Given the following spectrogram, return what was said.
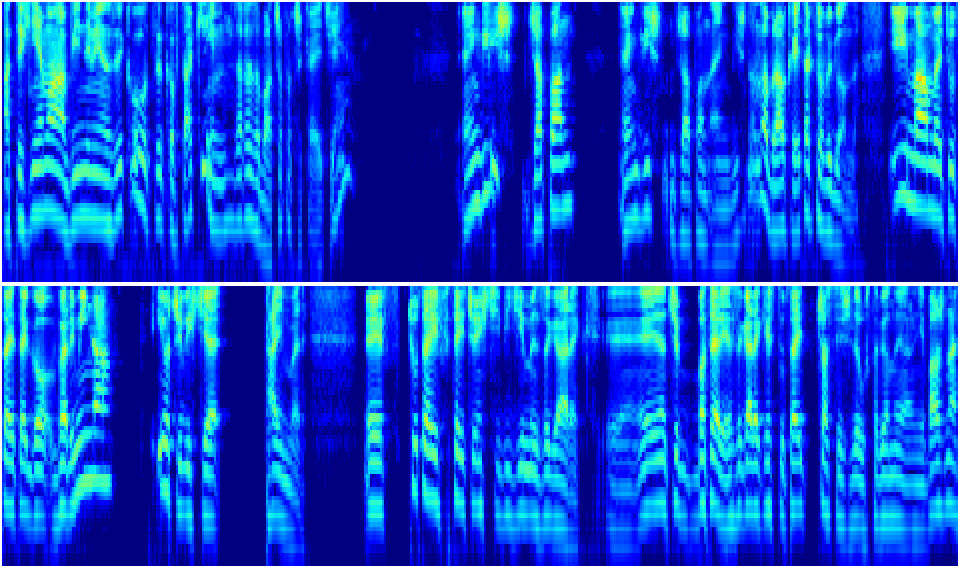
A tych nie ma w innym języku, tylko w takim. Zaraz zobaczę, poczekajcie. English, Japan, English, Japan, English. No dobra, okej, tak to wygląda. I mamy tutaj tego Vermina i oczywiście timer. E, tutaj w tej części widzimy zegarek, e, znaczy baterię. Zegarek jest tutaj, czas jest źle ustawiony, ale nieważne.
